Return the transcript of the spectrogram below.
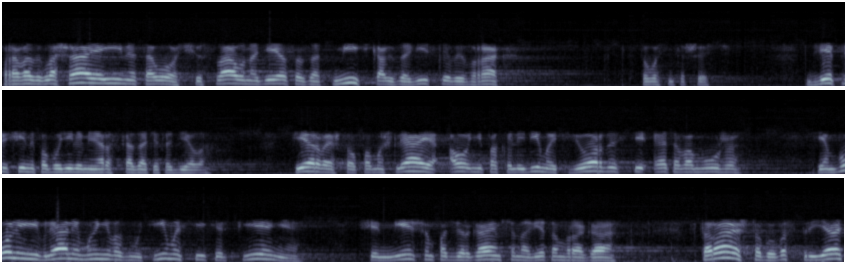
провозглашая имя того, чью славу надеялся затмить, как завистливый враг. 186. Две причины побудили меня рассказать это дело. Первое, что помышляя о непоколебимой твердости этого мужа, тем более являли мы невозмутимости и терпения, чем меньшим подвергаемся наветам врага. Вторая, чтобы восприять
